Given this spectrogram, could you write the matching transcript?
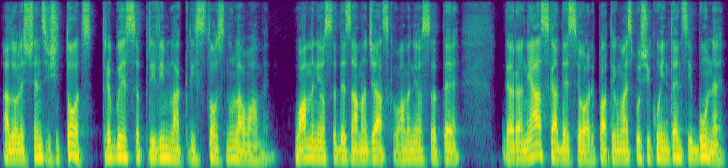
adolescenții și toți, trebuie să privim la Hristos, nu la oameni. Oamenii o să dezamăgească, oamenii o să te rănească adeseori, poate cum ai spus și cu intenții bune,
